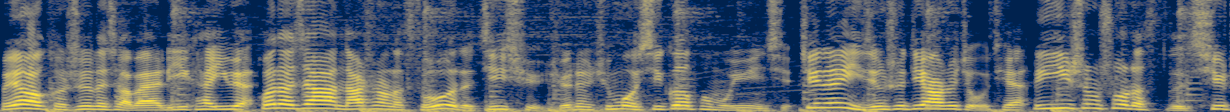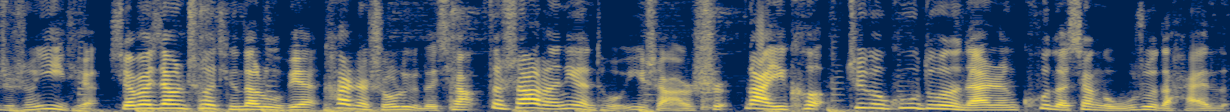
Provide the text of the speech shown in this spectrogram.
没药可吃的小白离开医院，回到家拿上了所有的积蓄，决定去墨西哥碰碰运气。今天已经是第二十九天，离医生说的死期只剩一天。小白将车停在路边，看着手里的枪，自杀的念头一闪而是。那一刻，这个孤独的男人哭得像个无助的孩子。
